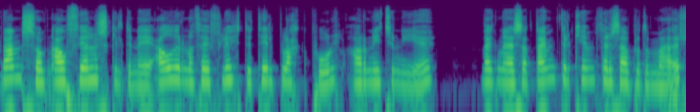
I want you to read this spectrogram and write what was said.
rannsókn á fjölskyldunni áður en þau fluttu til Blackpool ára 99 vegna þess að dæmdur kynferðisafbrotumæður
